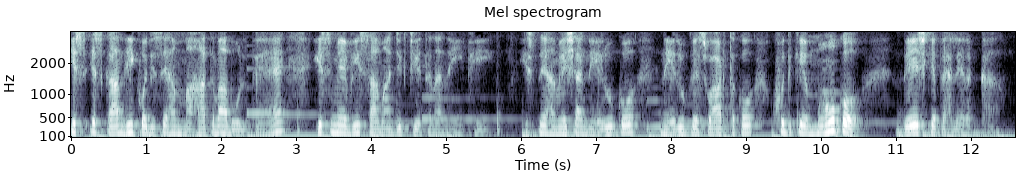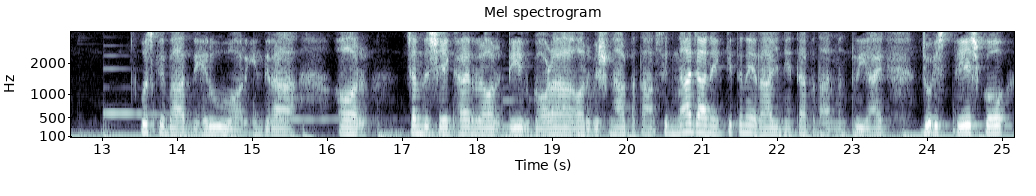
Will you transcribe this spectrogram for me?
इस इस गांधी को जिसे हम महात्मा बोलते हैं, इसमें भी सामाजिक चेतना नहीं थी। इसने हमेशा नेहरू को, नेहरू के स्वार्थ को, खुद के मोह को देश के पहले रखा। उसके बाद नेहरू और इंदिरा और चंद्रशेखर और देव गौड़ा और विश्वनाथ प्रताप सिंह ना जाने कितने राजनेता प्रधानमंत्री आए जो इस देश को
